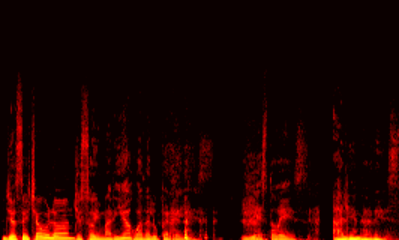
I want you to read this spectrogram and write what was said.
yo soy Chabulón, Yo soy María Guadalupe Reyes. Y esto es alienades.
